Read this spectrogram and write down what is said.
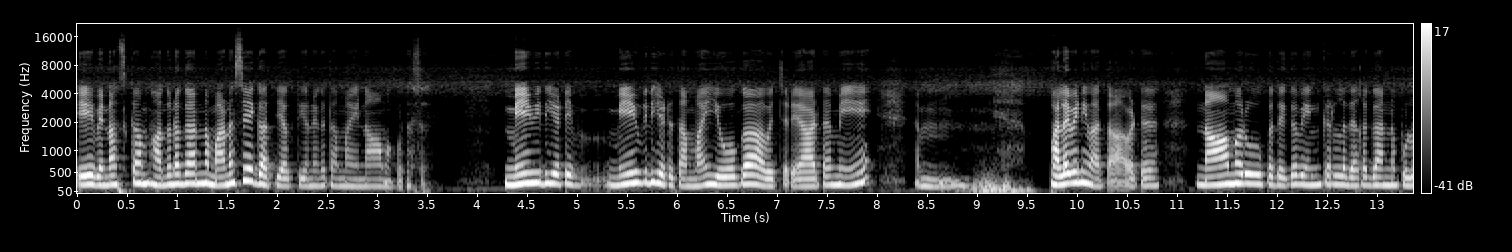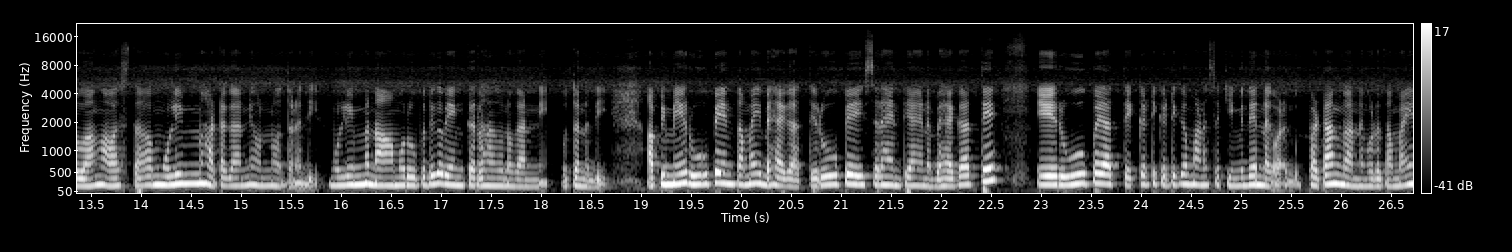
ඒ වෙනස්කම් හඳුන ගන්න මනසේ ගතියක් තියෙන එක තමයි නාම කොටස. මේ විදිහට මේ විදිහට තමයි යෝගාවචරයාට මේ පළවෙනි වතාවට නාම රූප දෙක වෙන් කරලා දැක ගන්න පුළුවන් අවස්ථාව මුලින්ම හටගන්නේ ඔන්න ඔතනදී. මුලින්ම නාම රූප දෙක වෙන් කරලා හඳුනගන්නේ ඔතනදී. අපි මේ රූපයෙන් තමයි බැහැගත්තේ. රූපේ ඉස්සරහින් තියාගෙන බැහැගත්තේ. ඒ රූපයත් එක්ක ටික ටික මනස කිමිදෙන්න පටන් ගන්නකොට තමයි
